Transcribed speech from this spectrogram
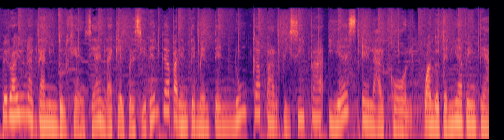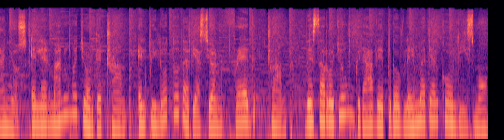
pero hay una gran indulgencia en la que el presidente aparentemente nunca participa y es el alcohol. Cuando tenía 20 años, el hermano mayor de Trump, el piloto de aviación Fred Trump, desarrolló un grave problema de alcoholismo.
